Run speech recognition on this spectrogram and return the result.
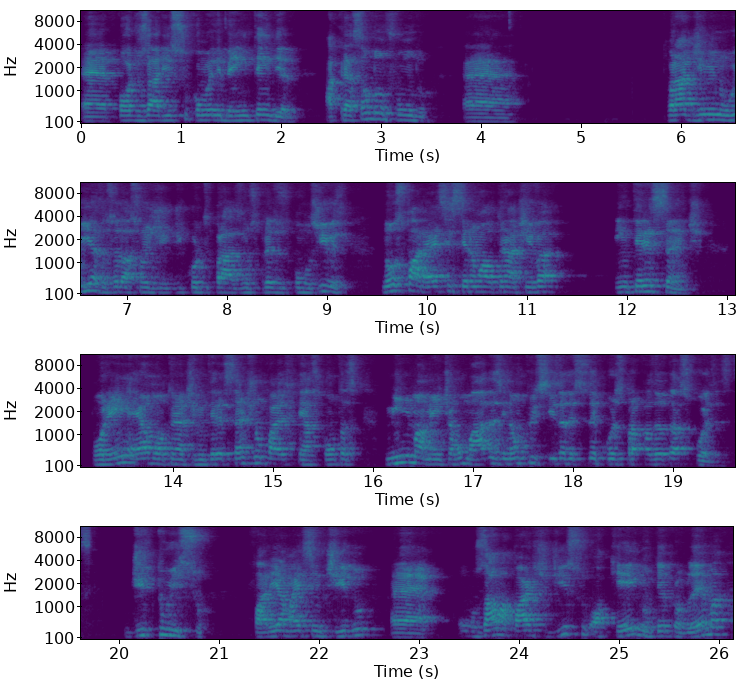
é, pode usar isso como ele bem entender. A criação de um fundo é, para diminuir as oscilações de, de curto prazo nos preços dos combustíveis nos parece ser uma alternativa interessante. Porém, é uma alternativa interessante num país que tem as contas minimamente arrumadas e não precisa desses recursos para fazer outras coisas. Dito isso, faria mais sentido é, usar uma parte disso, ok, não tem problema,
